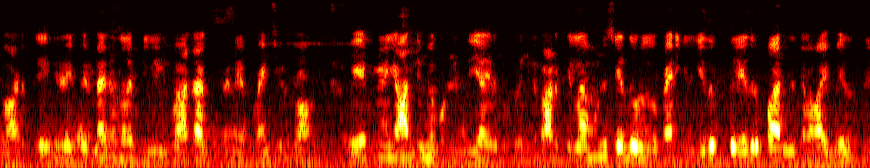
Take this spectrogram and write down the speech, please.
இப்போ அடுத்து இப்போ ரெண்டாயிரத்தி நாலு நீங்க பாஜக கூட்டணி பயணிச்சிருக்கோம். ஏற்கனவே அதிமுக கூட்டணி இந்தியா இருக்கு. புரிஞ்சு இப்போ அடுத்து எல்லாம் ஒன்று சேர்ந்து ஒரு பயணிக்கிறது எதிர்ப்பு எதிர்ப்பா இருந்துக்கிற வாய்ப்பு எதிர்த்து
